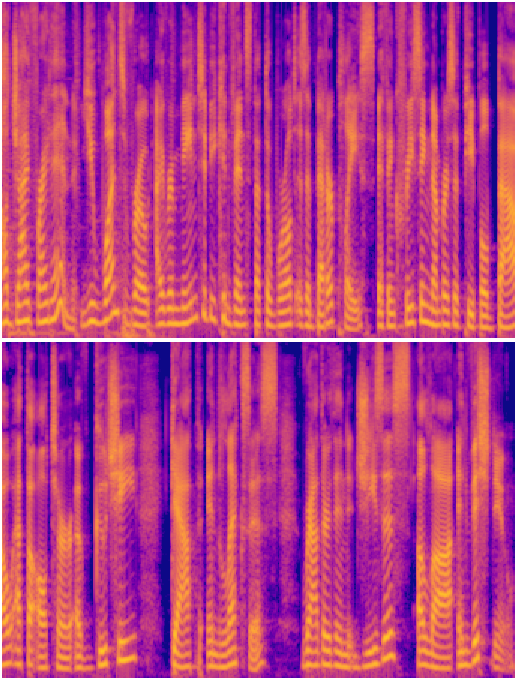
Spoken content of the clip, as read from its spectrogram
I'll dive right in. You once wrote, I remain to be convinced that the world is a better place if increasing numbers of people bow at the altar of Gucci, Gap, and Lexus rather than Jesus, Allah, and Vishnu.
